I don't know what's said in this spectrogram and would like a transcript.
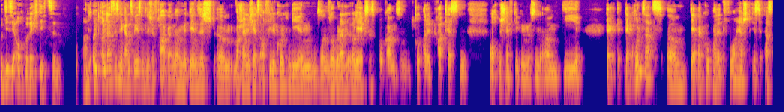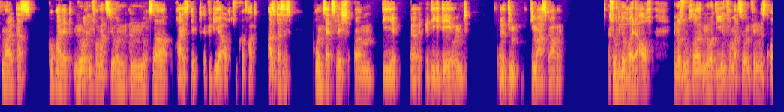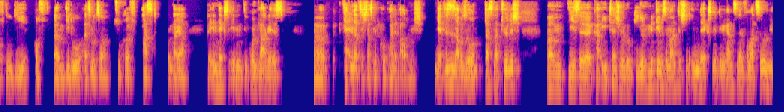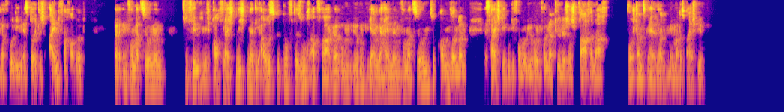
für die sie auch berechtigt sind. Und, und das ist eine ganz wesentliche Frage, ne, mit denen sich ähm, wahrscheinlich jetzt auch viele Kunden, die in so einem sogenannten Early Access Programm sind, Copilot gerade testen, auch beschäftigen müssen. Ähm, die der, der Grundsatz, ähm, der bei Copilot vorherrscht, ist erstmal, dass Copilot nur Informationen an Nutzer preisgibt, für die er auch Zugriff hat. Also das ist grundsätzlich ähm, die, äh, die Idee und äh, die, die Maßgabe. So wie du heute auch in der Suche nur die Informationen findest, auf die, die, auf, ähm, die du als Nutzer Zugriff hast. Von daher der Index eben die Grundlage ist, äh, verändert sich das mit Copilot auch nicht. Jetzt ist es aber so, dass natürlich ähm, diese KI-Technologie und mit dem semantischen Index, mit den ganzen Informationen, die da vorliegen, es deutlich einfacher wird, äh, Informationen zu finden. Ich brauche vielleicht nicht mehr die ausgepuffte Suchabfrage, um irgendwie an geheime Informationen zu kommen, sondern es reicht eben die Formulierung von natürlicher Sprache nach Vorstandsgehältern. Nehmen wir das Beispiel.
